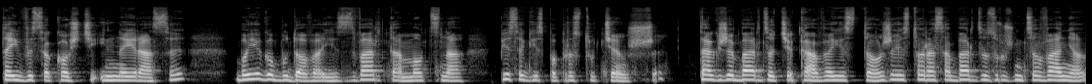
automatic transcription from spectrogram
tej wysokości innej rasy, bo jego budowa jest zwarta, mocna, piesek jest po prostu cięższy. Także bardzo ciekawe jest to, że jest to rasa bardzo zróżnicowania,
